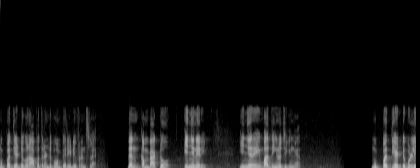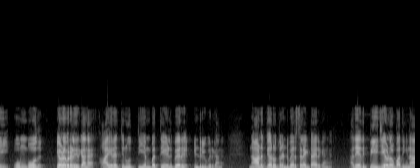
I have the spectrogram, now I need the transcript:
முப்பத்தி எட்டுக்கும் நாற்பத்தி ரெண்டுக்கும் பெரிய டிஃப்ரென்ஸில் then come back to engineering engineering பார்த்தீங்கன்னு வச்சுக்கோங்க. முப்பத்தி எட்டு புள்ளி ஒம்பது. எவ்வளோ பேர் எழுதியிருக்காங்க? ஆயிரத்தி நூற்றி எண்பத்தி ஏழு பேர் இன்டர்வியூ போயிருக்காங்க. நானூற்றி அறுபத்தி ரெண்டு பேர் செலக்ட் ஆகிருக்காங்க அதே இது பிஜி எவ்வளோ பார்த்தீங்கன்னா?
